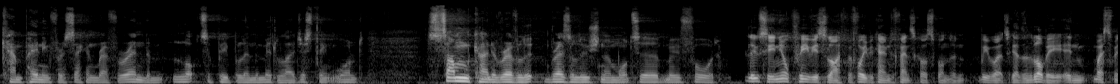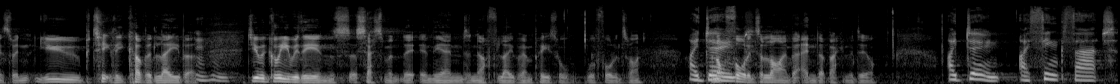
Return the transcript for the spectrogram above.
campaigning for a second referendum, lots of people in the middle, I just think, want some kind of revolu- resolution and want to move forward. Lucy, in your previous life, before you became defence correspondent, we worked together in the lobby in Westminster, and you particularly covered Labour. Mm-hmm. Do you agree with Ian's assessment that in the end enough Labour MPs will, will fall into line? I don't. Not fall into line, but end up back in the deal? I don't. I think that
